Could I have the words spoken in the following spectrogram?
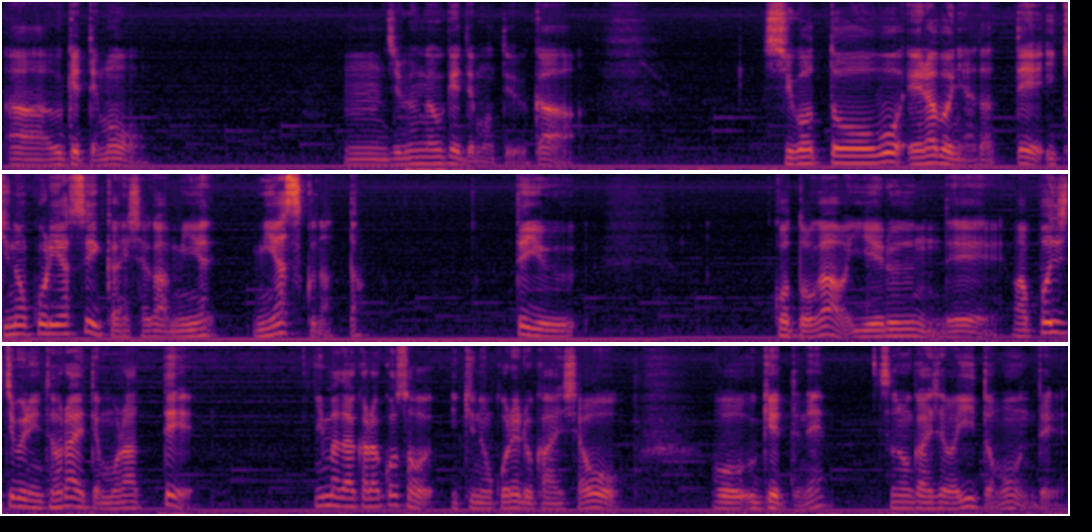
あ受けても、うん、自分が受けてもというか仕事を選ぶにあたって生き残りやすい会社が見やすくなったっていうことが言えるんで、まあ、ポジティブに捉えてもらって今だからこそ生き残れる会社をを受けてねその会社はいいと思うんで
